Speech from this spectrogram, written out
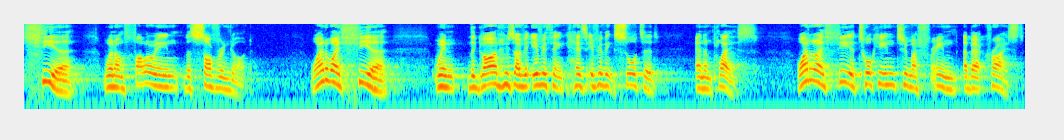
fear when I'm following the sovereign God? Why do I fear when the God who's over everything has everything sorted and in place? Why did I fear talking to my friend about Christ?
